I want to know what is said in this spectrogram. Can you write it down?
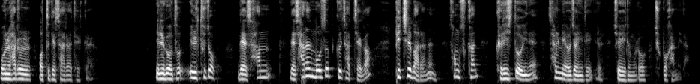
오늘 하루를 어떻게 살아야 될까요? 일거두, 일투족, 내 삶, 내 사는 모습 그 자체가 빛을 발하는 성숙한 그리스도인의 삶의 여정이 되기를 주의 이름으로 축복합니다.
